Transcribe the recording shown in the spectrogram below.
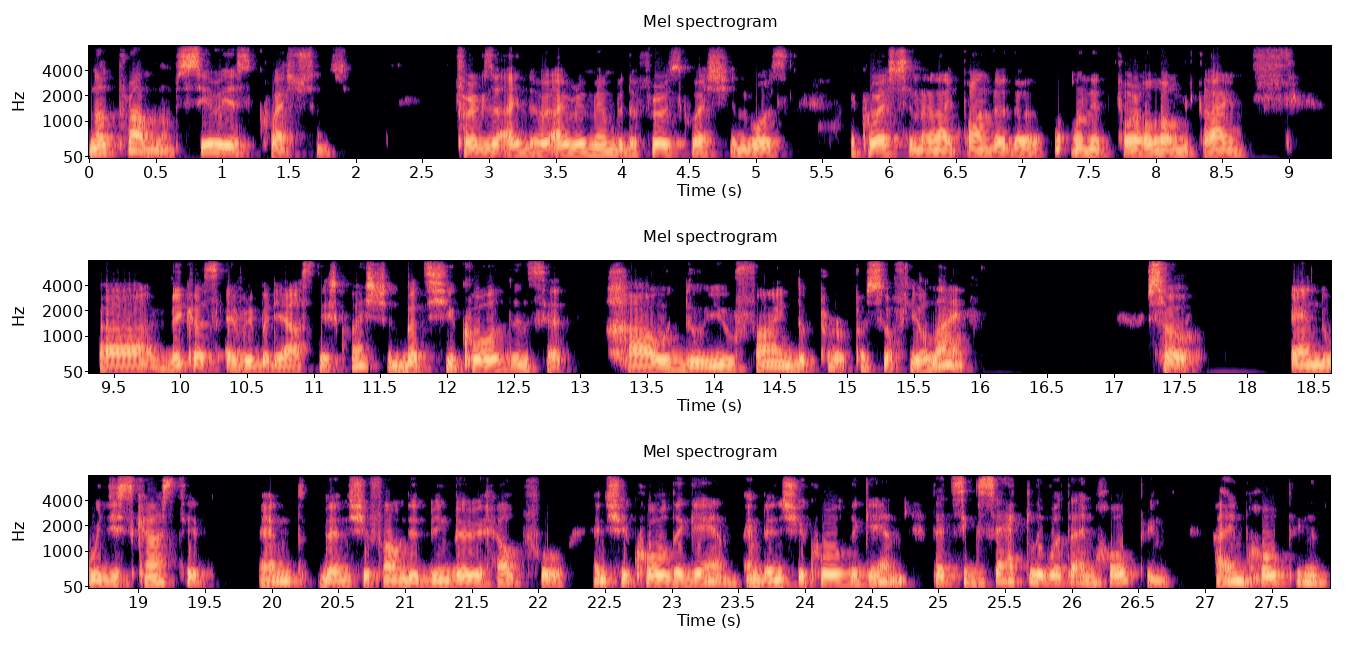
Not problems, serious questions. For example, I, I remember the first question was, a question and I pondered on it for a long time uh, because everybody asked this question. But she called and said, How do you find the purpose of your life? So, and we discussed it. And then she found it being very helpful. And she called again. And then she called again. That's exactly what I'm hoping. I'm hoping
